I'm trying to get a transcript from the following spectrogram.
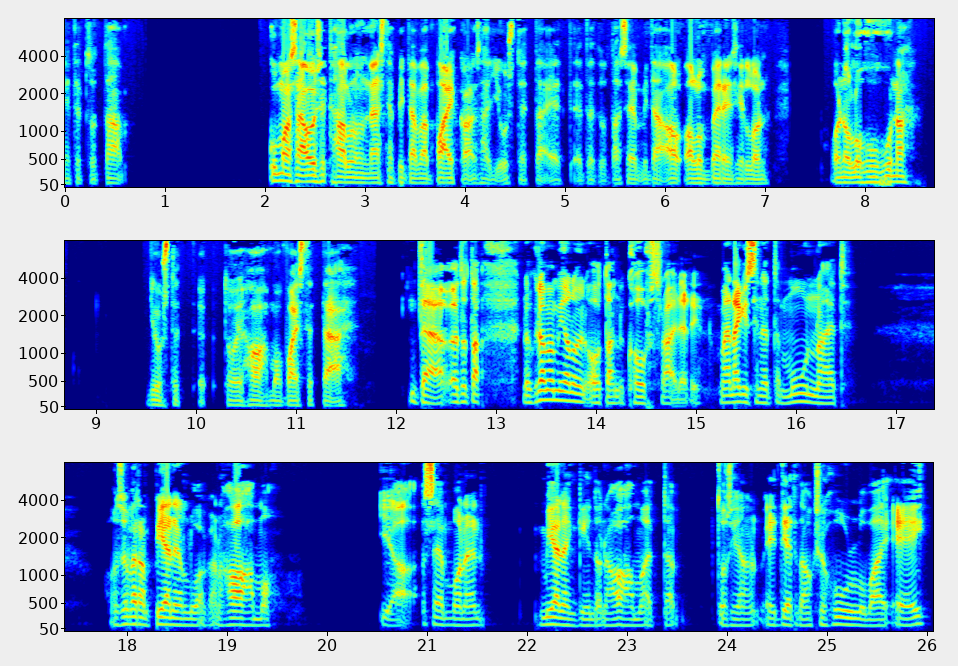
Että tota, kumman sä olisit halunnut näistä pitävän paikkaansa just, että, että, että tota se, mitä al- alun perin silloin on ollut huhuna, just että toi hahmo, vai sitten tämä. Tää, tota, no kyllä mä mieluin otan Ghost Riderin. Mä näkisin, että Moon Knight on sen verran pienen luokan hahmo ja semmoinen mielenkiintoinen hahmo, että tosiaan ei tiedetä, onko se hullu vai ei.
